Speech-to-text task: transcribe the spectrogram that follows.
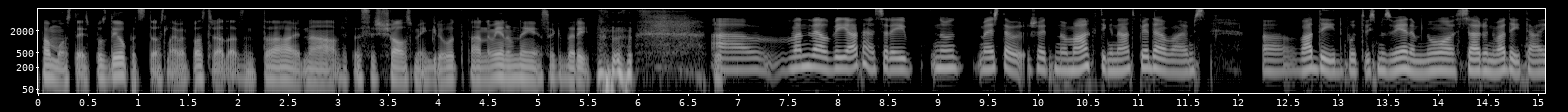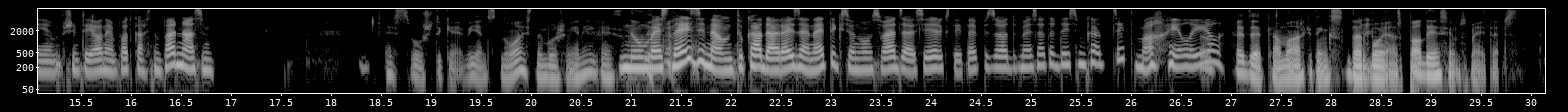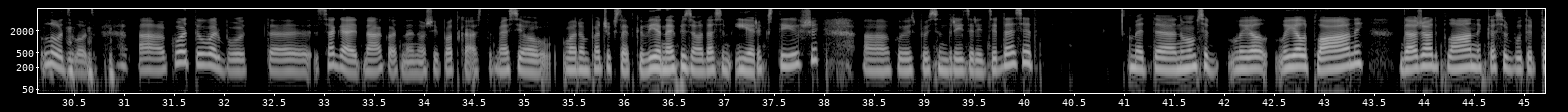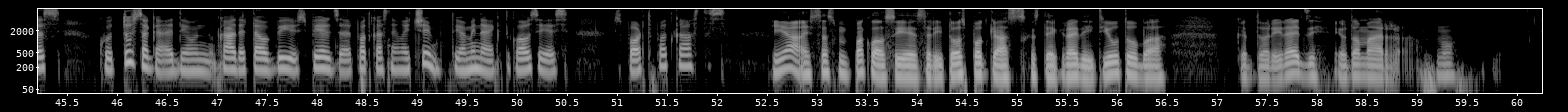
pamosties pus 12, lai var pastrādāt. Tā ir nāve. Tas ir šausmīgi grūti. Tā nevienam neiesaka darīt. Uh, man vēl bija jautājums arī, nu, mēs tev šeit no mārketinga nāca piedāvājums uh, vadīt, būt vismaz vienam no sarunu vadītājiem šim jaunajam podkāstam parunāsim. es būšu tikai viens no, es nebūšu vienīgais. Nu, mēs nezinām, tu kādā reizē netiksi, un mums vajadzēs ierakstīt epizodu. Mēs atradīsim kādu citu māju lielu. Redzēt, kā mārketings darbojās. Paldies jums, meitenes! Lūdzu, lūdzu. Uh, ko tu varbūt uh, sagaidi nākotnē no šī podkāsta? Mēs jau varam pačukstēt, ka vienu epizodu esam ierakstījuši, uh, ko jūs pavisam drīz arī dzirdēsiet. Bet uh, nu, mums ir lieli, lieli plāni, dažādi plāni, kas varbūt ir tas, ko tu sagaidi un kāda ir tava bijusi pieredze ar podkāstiem līdz šim. Tu jau minēji, ka tu klausies sporta podkāstus. Jā, es esmu paklausījies arī tos podkāstus, kas tiek raidīti YouTube, kad tu arī redzi, jo tomēr, nu,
